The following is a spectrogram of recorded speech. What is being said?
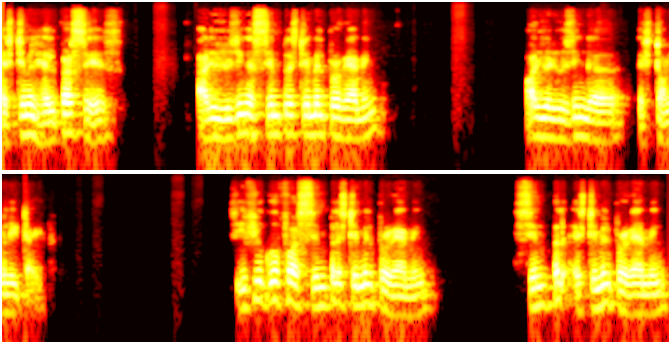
HTML helper says, are you using a simple HTML programming or you're using a, a strongly type? So if you go for simple HTML programming, simple HTML programming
